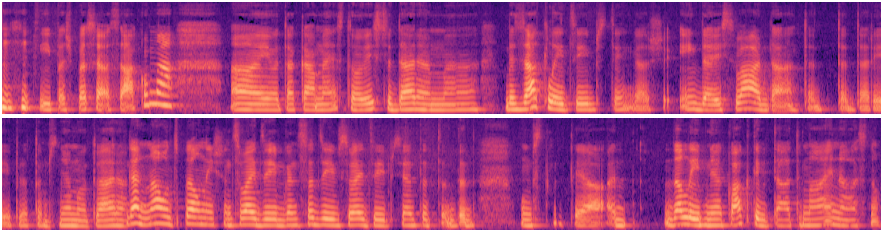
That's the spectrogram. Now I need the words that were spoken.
īpaši pašā sākumā. Uh, Jo tā kā mēs to visu darām bez atlīdzības, vienkārši idejas vārdā, tad, tad arī, protams, ņemot vērā gan naudas pelnīšanas vajadzību, gan sadzīves vajadzības, ja, tad, tad, tad mums tajā dalībnieku aktivitāte mainās. Nu,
